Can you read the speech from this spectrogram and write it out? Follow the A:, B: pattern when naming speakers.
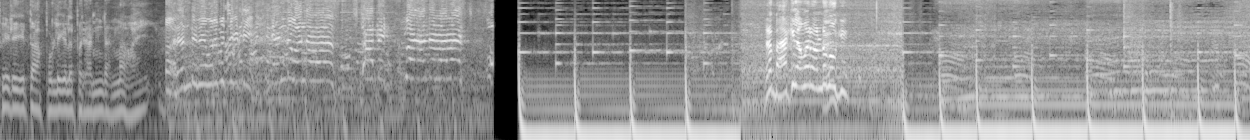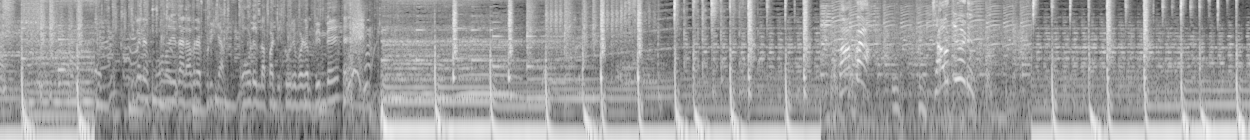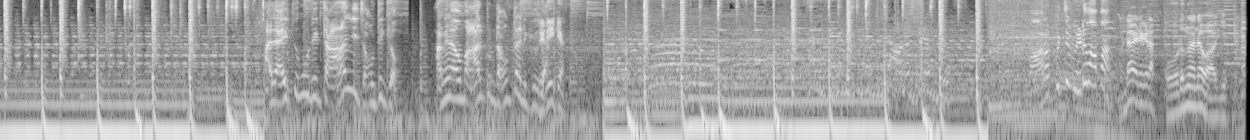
A: പിടികിട്ട പുള്ളികൾ ഇപ്പൊ രണ്ടെണ്ണമായി.
B: രണ്ടിനെ ഒരുമിച്ച് കിട്ടി. രണ്ട്!
C: ബാക്കിൽ അവൻ കണ്ടു നോക്കി.
A: ഇവനെ ഫോളോ ചെയ്താൽ അവരെ പിടിക്കാം. ഓടുന്ന പട്ടിക്ക് ഒരു മുഴം പിമ്പേ.
B: ചവിട്ടി വിട്.
D: ലൈറ്റും കൂടി താങ്ങി ചവിട്ടിക്കോ? അങ്ങനെ ആവുമ്പോ ആർക്കും ഡൗട്ട് അടിക്കില്ല
E: പറപ്പിച്ച് വിട് പാപ്പ
C: ഓടുന്ന തന്നെ ഭാഗ്യം.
